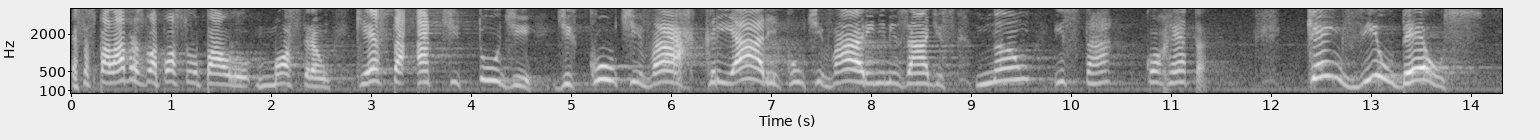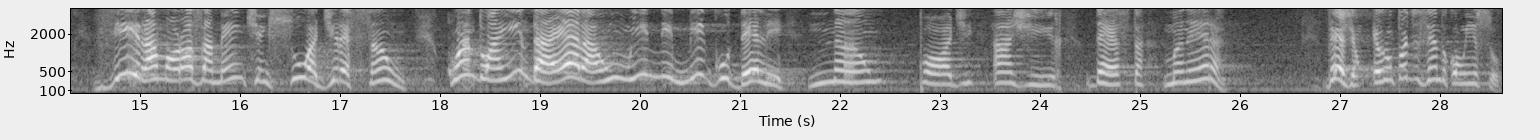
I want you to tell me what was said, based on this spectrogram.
Essas palavras do apóstolo Paulo mostram que esta atitude de cultivar, criar e cultivar inimizades não está correta. Quem viu Deus vir amorosamente em sua direção, quando ainda era um inimigo dele, não pode agir desta maneira. Vejam, eu não estou dizendo com isso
